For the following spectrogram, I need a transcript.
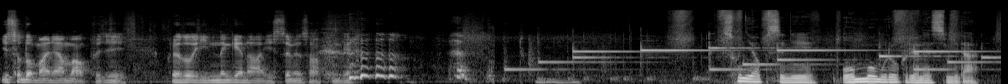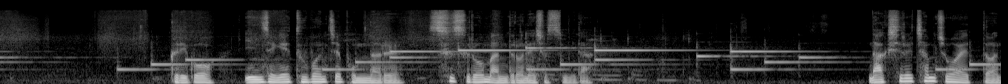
있어도 많이 하면 아프지. 그래도 있는 게 나 있으면서 아픈 게. 손이 없으니 온몸으로 그려냈습니다. 그리고 인생의 두 번째 봄날을 스스로 만들어내셨습니다. 낚시를 참 좋아했던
